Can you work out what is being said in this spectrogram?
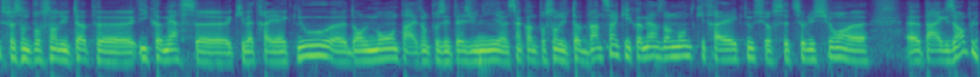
60% du top euh, e-commerce euh, qui va travailler avec nous. Euh, dans le monde, par exemple aux États-Unis, 50% du top 25 e-commerce dans le monde qui travaille avec nous sur cette solution, par exemple.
